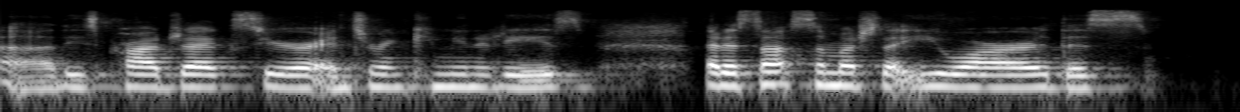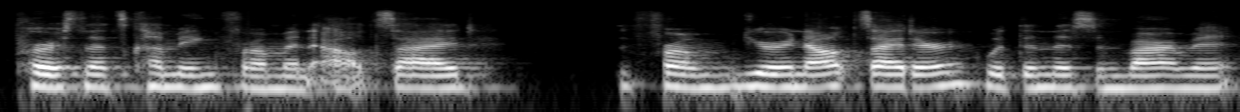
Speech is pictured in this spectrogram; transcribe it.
uh, these projects, you're entering communities, that it's not so much that you are this person that's coming from an outside, from you're an outsider within this environment,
